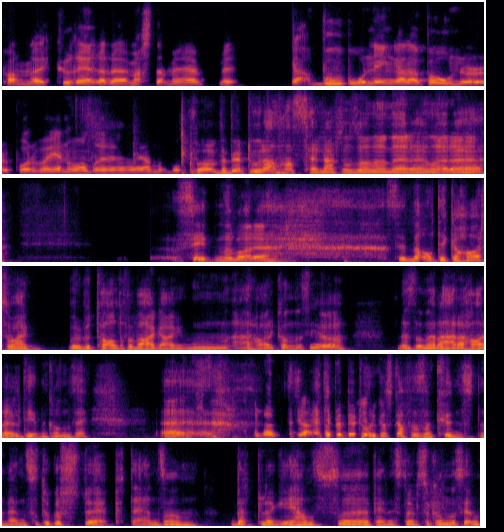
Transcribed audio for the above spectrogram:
kan eh, kurere det meste med, med ja, boning eller boner på det ene og andre, andre måten. For Bjørn Tore han selv er sånn sånn den der, den der eh, Siden det bare Siden det alltid ikke har, så må du betaler for hver gang den er hard, kan du si. Og mens den her er hard hele tiden, kan du si. Eh, jeg tipper Bjørn Tore kunne skaffe en sånn kunstnervenn som tok og støpte en sånn buttplug i hans uh, penisstørrelse, kan du si. det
